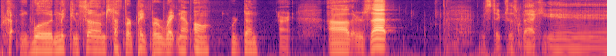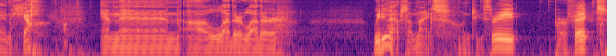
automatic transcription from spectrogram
Cutting wood, making some stuff for paper right now. Oh, we're done. All right. Uh, there's that. Let's stick this back in here. And then uh, leather, leather. We do have some nice. One, two, three. Perfect.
